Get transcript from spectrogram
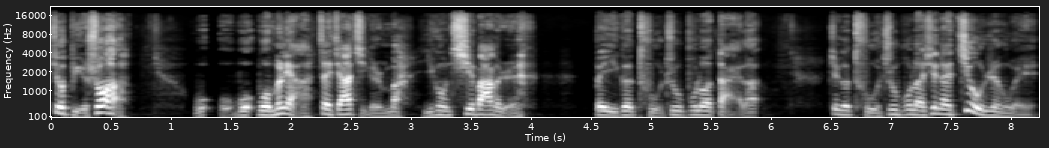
就比如说啊，我我我我们俩再加几个人吧，一共七八个人，被一个土著部落逮了。这个土著部落现在就认为，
